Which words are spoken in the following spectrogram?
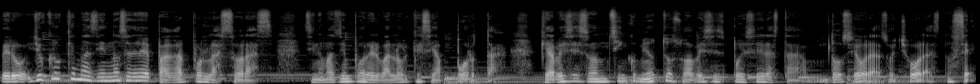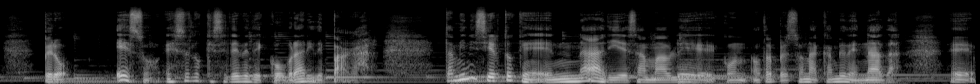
Pero yo creo que más bien no se debe pagar por las horas, sino más bien por el valor que se aporta, que a veces son 5 minutos o a veces puede ser hasta 12 horas, 8 horas, no sé. Pero eso, eso es lo que se debe de cobrar y de pagar. También es cierto que nadie es amable con otra persona a cambio de nada. Eh,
